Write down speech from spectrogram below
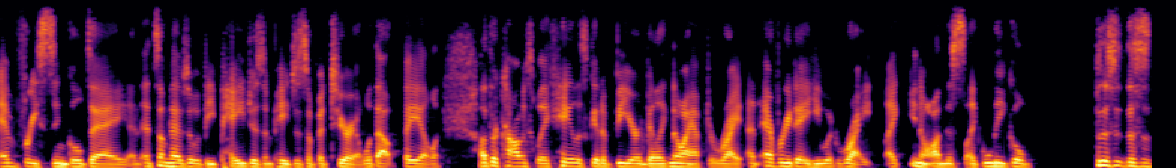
every single day, and, and sometimes it would be pages and pages of material without fail. Other comics would be like, "Hey, let's get a beer," and be like, "No, I have to write." And every day he would write, like you know, on this like legal. This is this is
